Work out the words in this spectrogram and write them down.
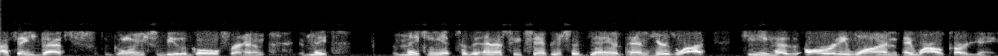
I think that's going to be the goal for him. It makes making it to the NFC Championship game, and here's why: he has already won a wild card game.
